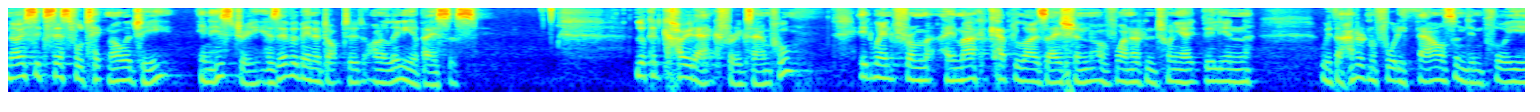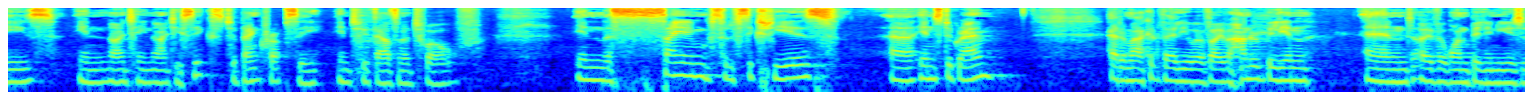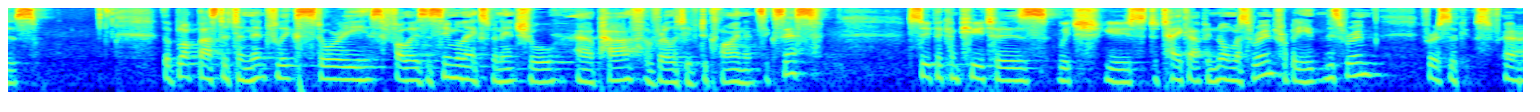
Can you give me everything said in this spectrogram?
No successful technology in history has ever been adopted on a linear basis. Look at Kodak, for example. It went from a market capitalisation of 128 billion with 140,000 employees in 1996 to bankruptcy in 2012. In the same sort of six years, uh, Instagram had a market value of over 100 billion and over 1 billion users. The blockbuster to Netflix story follows a similar exponential uh, path of relative decline and success. Supercomputers, which used to take up enormous rooms, probably this room, for a, a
